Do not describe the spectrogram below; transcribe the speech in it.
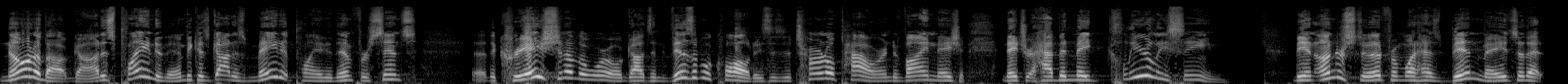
known about God is plain to them because God has made it plain to them for since uh, the creation of the world, God's invisible qualities, his eternal power and divine nature, nature have been made clearly seen, being understood from what has been made so that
